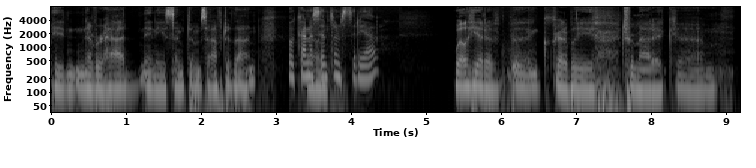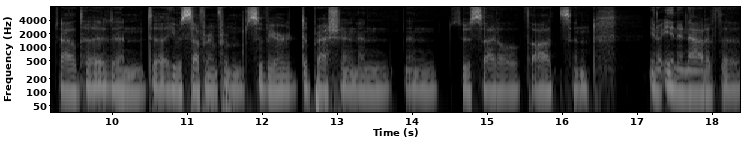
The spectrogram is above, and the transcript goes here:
he never had any symptoms after that. What kind of Um, symptoms did he have? Well, he had a, an incredibly traumatic um, childhood, and uh, he was suffering from severe depression and and suicidal thoughts, and you know, in and out of the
